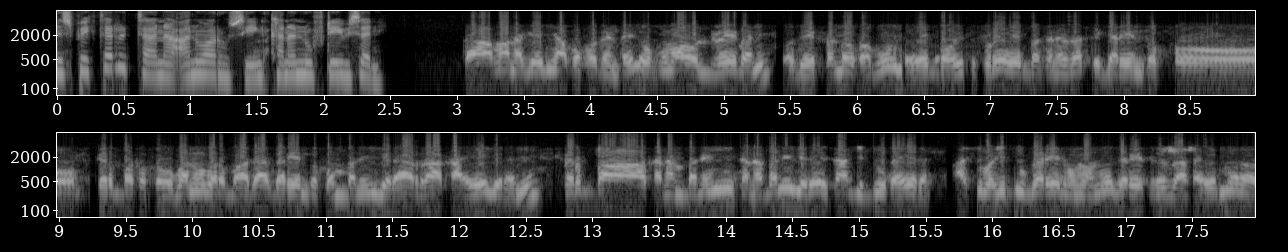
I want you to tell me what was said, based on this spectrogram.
inspeektarri ittaanaa Anwaar Hussein kana nuuf deebisani. Qaama nageenyaa qofa hin ta'in ofumaa ol reebani odeeffannoo qabu eebba wayitu ture eebba sana irratti gareen tokko sirba tokko banuu barbaadaa gareen tokko hin banin jedhaa irraa kaa'ee jedhani sirba kana hin banin kana banii jedhee isaan jidduu ka'eedha achuma jidduu gareen uumamee garee sirraa ka'ee immoo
